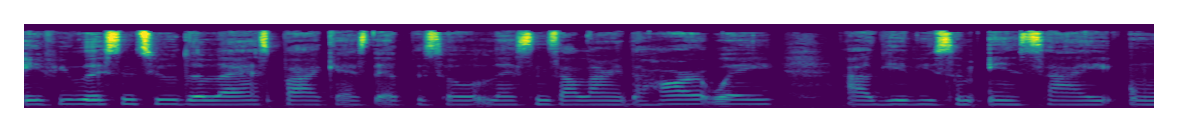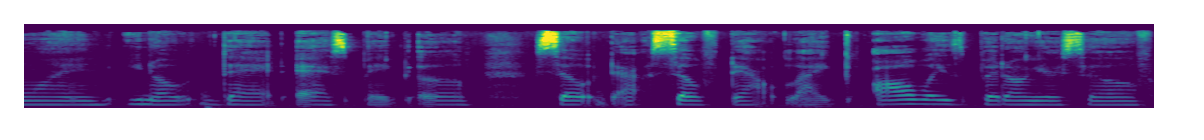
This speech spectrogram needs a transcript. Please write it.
if you listen to the last podcast episode, Lessons I Learned the Hard Way, I'll give you some insight on, you know, that aspect of self doubt, self doubt. Like always bet on yourself,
